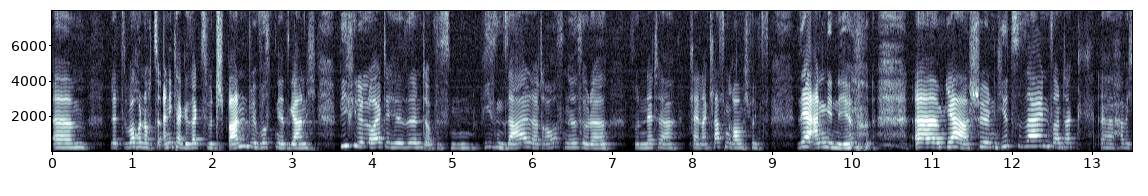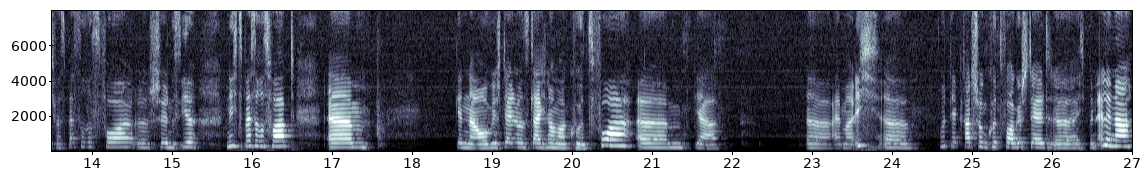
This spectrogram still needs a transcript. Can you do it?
Ähm, letzte Woche noch zu Annika gesagt, es wird spannend. Wir wussten jetzt gar nicht, wie viele Leute hier sind, ob es ein Riesensaal da draußen ist oder so ein netter kleiner Klassenraum. Ich finde es sehr angenehm. Ähm, ja, schön hier zu sein. Sonntag äh, habe ich was Besseres vor. Äh, schön, dass ihr nichts Besseres vorhabt. Ähm, Genau, wir stellen uns gleich nochmal kurz vor. Ähm, ja, äh, einmal ich, äh, wurde ja gerade schon kurz vorgestellt. Äh, ich bin Elena,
